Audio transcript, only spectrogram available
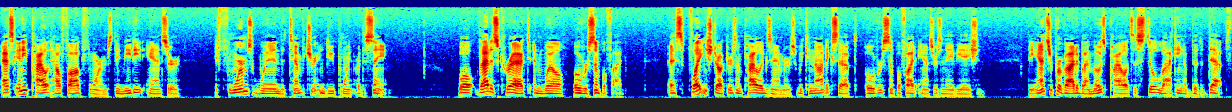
Ask any pilot how fog forms. The immediate answer it forms when the temperature and dew point are the same. Well, that is correct and well oversimplified. As flight instructors and pilot examiners, we cannot accept oversimplified answers in aviation. The answer provided by most pilots is still lacking a bit of depth.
